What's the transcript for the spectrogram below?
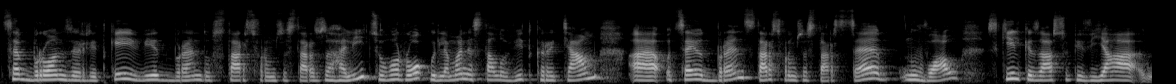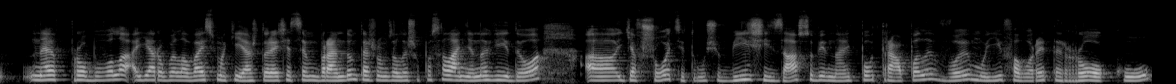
Це бронзер рідкий від бренду Stars from the Stars. Взагалі цього року для мене стало відкриттям е, оцей от бренд Stars from the Stars. Це ну вау! Скільки засобів я не пробувала, а я робила весь макіяж, до речі, цим брендом. Теж вам залишу посилання на відео. Я в шоці, тому що більшість засобів навіть потрапили в мої фаворити року.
